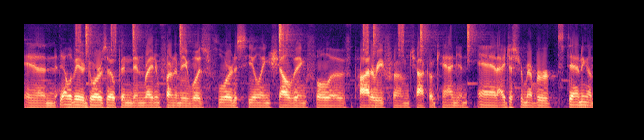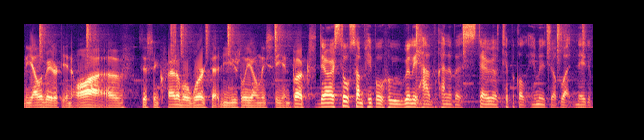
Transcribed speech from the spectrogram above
and the elevator doors opened and right in front of me was floor to ceiling shelving full of pottery from Chaco Canyon. And I just remember standing on the elevator in awe of this incredible work that you usually only see in books. There are still some people who really have kind of a stereotypical image of what Native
